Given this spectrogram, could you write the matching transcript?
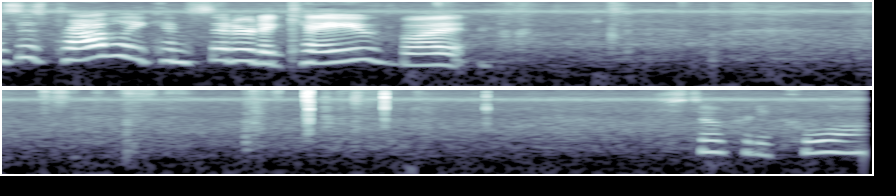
This is probably considered a cave, but still pretty cool.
